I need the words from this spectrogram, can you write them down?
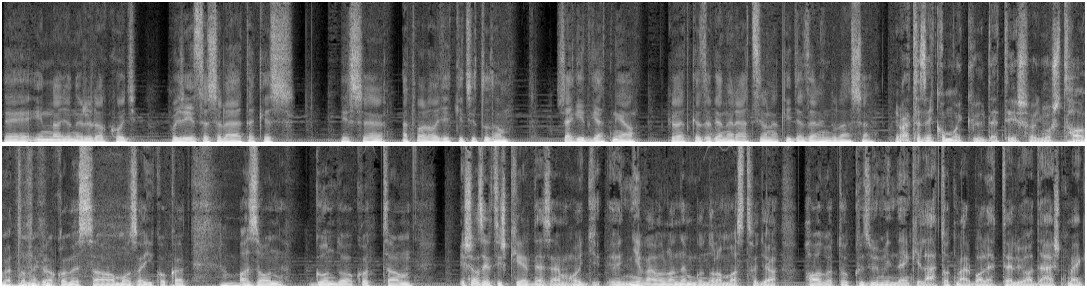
eh, én nagyon örülök, hogy, hogy részese lehetek, és, és eh, hát valahogy egy kicsit tudom segítgetni a következő generációnak így az elindulását. Jó, hát ez egy komoly küldetés, hogy most hallgatom, meg rakom össze a mozaikokat. Azon gondolkodtam, és azért is kérdezem, hogy nyilvánvalóan nem gondolom azt, hogy a hallgatók közül mindenki látott már balett előadást, meg,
